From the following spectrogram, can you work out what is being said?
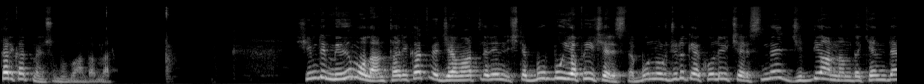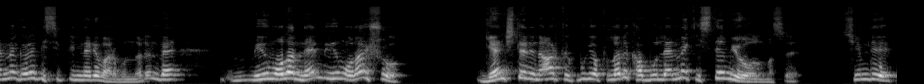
Tarikat mensubu bu adamlar. Şimdi mühim olan tarikat ve cemaatlerin işte bu bu yapı içerisinde, bu nurculuk ekolü içerisinde ciddi anlamda kendilerine göre disiplinleri var bunların ve mühim olan ne? Mühim olan şu. Gençlerin artık bu yapıları kabullenmek istemiyor olması. Şimdi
